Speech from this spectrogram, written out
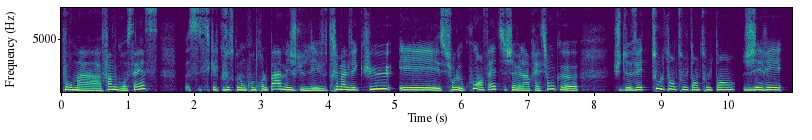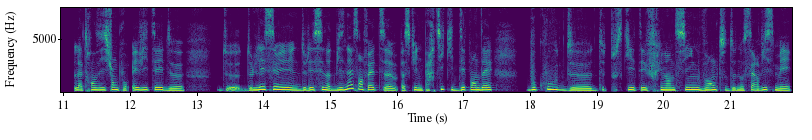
pour ma fin de grossesse. C'est quelque chose que l'on contrôle pas, mais je l'ai très mal vécu et sur le coup, en fait, j'avais l'impression que je devais tout le temps, tout le temps, tout le temps gérer la transition pour éviter de, de, laisser, de laisser notre business, en fait, euh, parce qu'il y a une partie qui dépendait beaucoup de, de tout ce qui était freelancing, vente de nos services, mais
